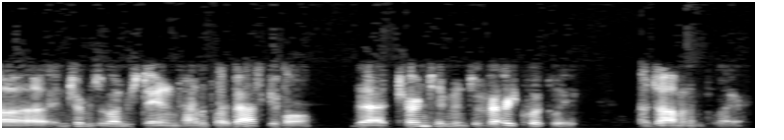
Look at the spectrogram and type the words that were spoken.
uh, in terms of understanding how to play basketball, that turned him into very quickly a dominant player.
